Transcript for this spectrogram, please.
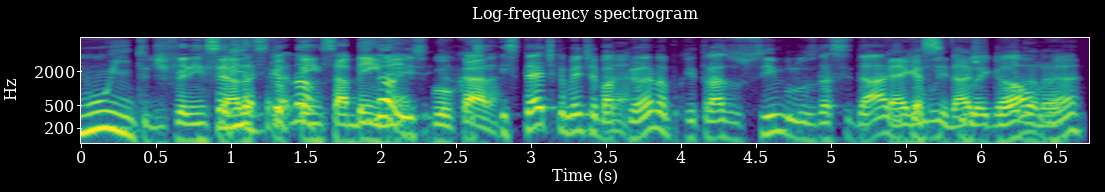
Muito diferenciada se tu Não, pensar bem, não, né? Tipo, cara, Esteticamente é bacana, porque traz os símbolos da cidade, Pega que é a muito cidade legal, toda, né? né?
